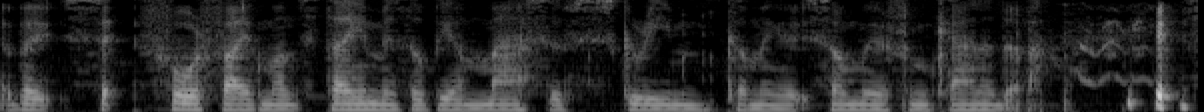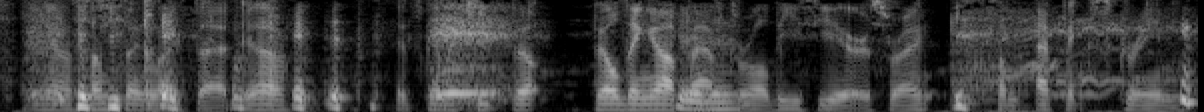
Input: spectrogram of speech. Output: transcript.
about six, four or five months' time is there'll be a massive scream coming out somewhere from Canada. Yeah, something like that. Yeah, kind of- it's going to keep bu- building up Kind of- after all these years, right? Some epic scream.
